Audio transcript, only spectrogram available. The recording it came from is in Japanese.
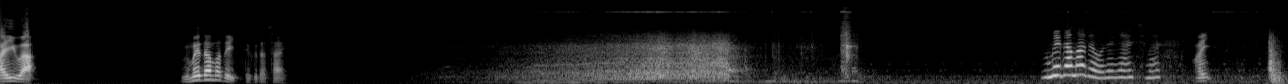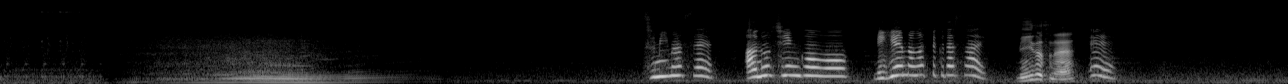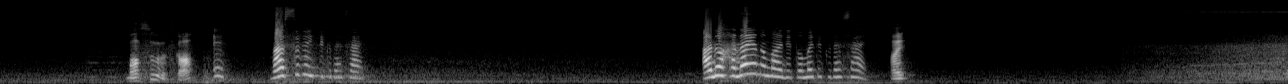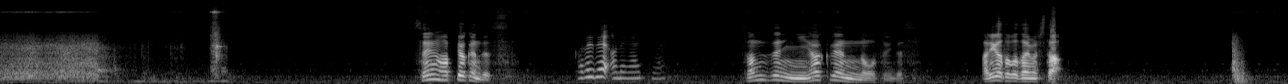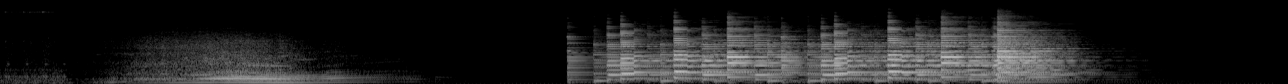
会話。梅田まで行ってください。梅田までお願いします。はい。すみません。あの信号を右へ曲がってください。右ですね。ええ。まっすぐですか？ええ。まっすぐ行ってくださいあの花屋の前で止めてください。はい。1800円です。これでお願いします。3200円のお釣りです。ありがとうございました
